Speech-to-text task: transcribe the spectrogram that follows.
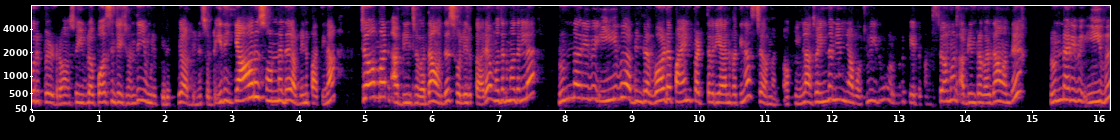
குறிப்பிடுறோம். ஸோ இவ்வளவு பெர்சன்டேஜ் வந்து இவங்களுக்கு இருக்கு அப்படின்னு சொல்லிட்டு. இது யாரு சொன்னது அப்படின்னு பாத்தீங்கன்னா டெர்மன் அப்படின்றவர் தான் வந்து சொல்லியிருக்காரு. முதன் முதல்ல நுண்ணறிவு ஈவு அப்படின்ற வேர்டை பயன்படுத்தவர் யாருன்னு பாத்தீங்கன்னா ஸ்டெர்மன் ஓகேங்களா சோ இந்த நேம் ஞாபகம் இதுவும் ஒரு முறை கேட்டிருக்காங்க ஸ்டெர்மன் அப்படின்றவர் தான் வந்து நுண்ணறிவு ஈவு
